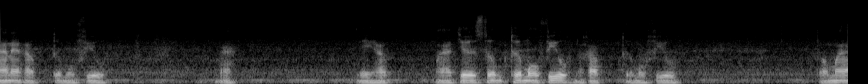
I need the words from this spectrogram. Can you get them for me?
R นะครับเทอร์โมฟิล นี่ครับ มาเจอเทอร์โมฟิลนะครับ เทอร์โมฟิลต่อมา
